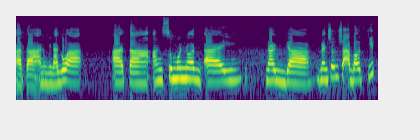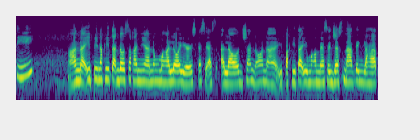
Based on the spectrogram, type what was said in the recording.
at ah, anong ginagawa. At ah, ang sumunod ay nag-mention siya about Kitty ah, na ipinakita daw sa kanya ng mga lawyers kasi as allowed siya no na ipakita yung mga messages nating lahat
